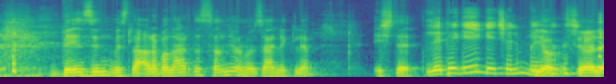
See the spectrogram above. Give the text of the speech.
benzin mesela arabalarda sanıyorum özellikle işte LPG'ye geçelim. Benzin. Yok şöyle.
